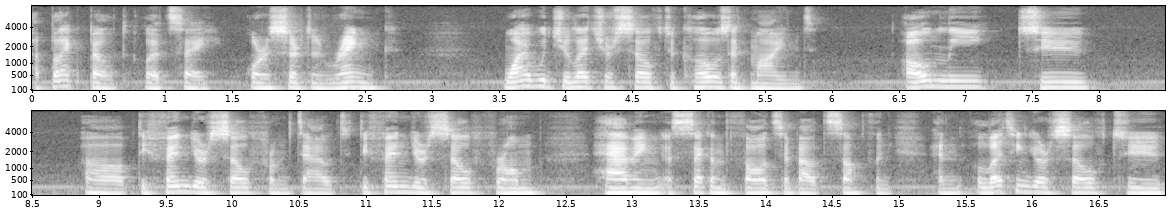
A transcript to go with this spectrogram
a black belt, let's say, or a certain rank, why would you let yourself to close that mind? Only to uh, defend yourself from doubt, defend yourself from having a second thoughts about something, and letting yourself to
